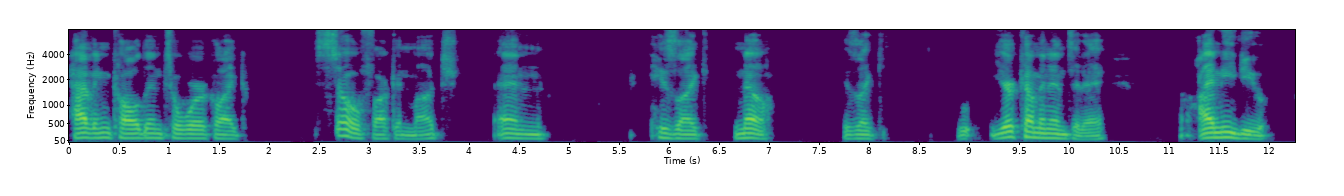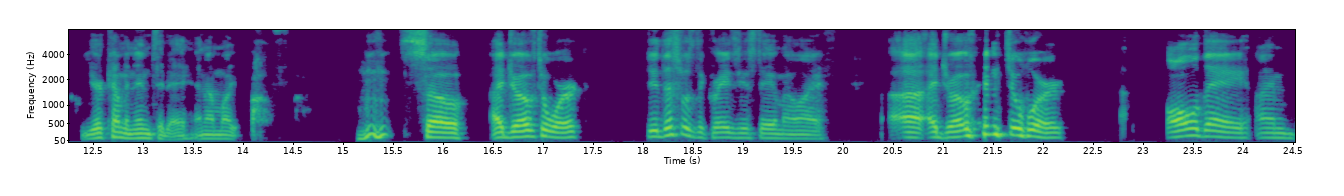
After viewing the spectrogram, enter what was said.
having called into work like so fucking much, and he's like, "No," he's like, "You're coming in today. I need you. You're coming in today," and I'm like, "Oh." So I drove to work. Dude, this was the craziest day of my life. Uh, I drove into work all day. I'm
